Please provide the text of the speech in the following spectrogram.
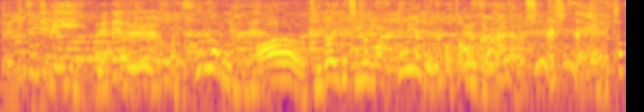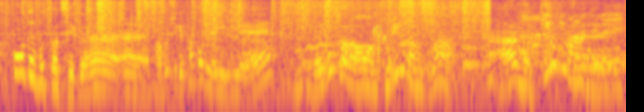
네, 효진님이 매대를 한번 이제 꾸며보는 아, 제가 이거 지금 막 꾸미면 되는 거죠? 그렇죠. 네, 쉽네, 쉽네. 탑보드부터 지금, 예, 봐보시게 탑보드 여기 위에. 무슨 레고처럼 그림을 하는구나. 아, 뭐, 끼우기만 하면 되네.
